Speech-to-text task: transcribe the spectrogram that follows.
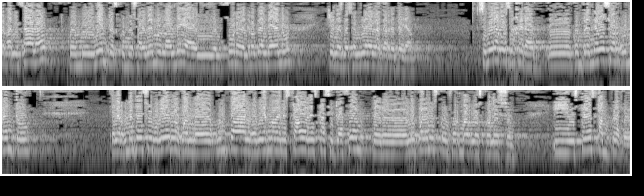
organizada, con movimientos como Salvemos la Aldea y el Foro del Roque Aldeano, quienes defendieron la carretera. Señora consejera, eh, comprendemos su argumento, el argumento de su gobierno cuando culpa al gobierno del Estado de esta situación, pero no podemos conformarnos con eso y ustedes tampoco,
